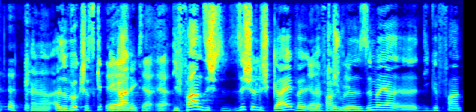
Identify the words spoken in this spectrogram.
Keine Ahnung. Also wirklich, das gibt mir Ja, gar nichts. ja, ja. Die fahren sich sicherlich geil, weil in der Fahrschule sind wir ja äh, die gefahren.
